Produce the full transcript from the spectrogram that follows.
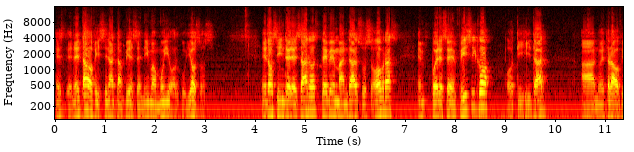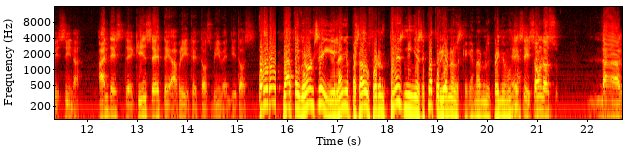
en esta oficina también sentimos muy orgullosos. Y los interesados deben mandar sus obras, en- puede ser en físico o digital, a nuestra oficina antes del 15 de abril de 2022. Oro, plata y bronce. Y el año pasado fueron tres niñas ecuatorianas las que ganaron el premio mundial. Eh, sí, son los la,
